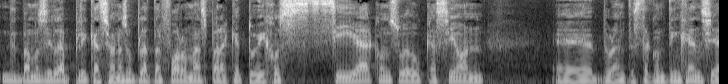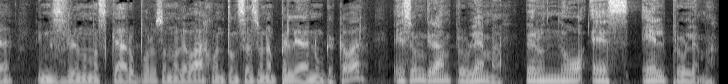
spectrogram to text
vamos a decirle, aplicaciones o plataformas para que tu hijo siga con su educación eh, durante esta contingencia y me está saliendo más caro, por eso no le bajo, entonces hace una pelea de nunca acabar. Es un gran problema, pero no es el problema.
